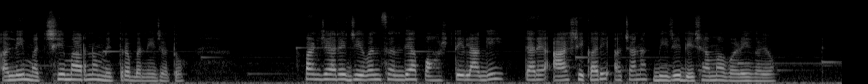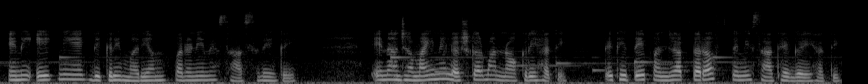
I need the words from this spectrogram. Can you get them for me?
અલી મચ્છીમારનો મિત્ર બની જતો. પણ જ્યારે જીવન સંધ્યા પહોંચતી લાગી, ત્યારે આ શિકારી અચાનક બીજી દિશામાં વળી ગયો. એની એકની એક દીકરી મરિયમ પરણીને સાસરે ગઈ. એના જમાઈને લશ્કરમાં નોકરી હતી. તેથી તે પંજાબ તરફ તેની સાથે ગઈ હતી.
